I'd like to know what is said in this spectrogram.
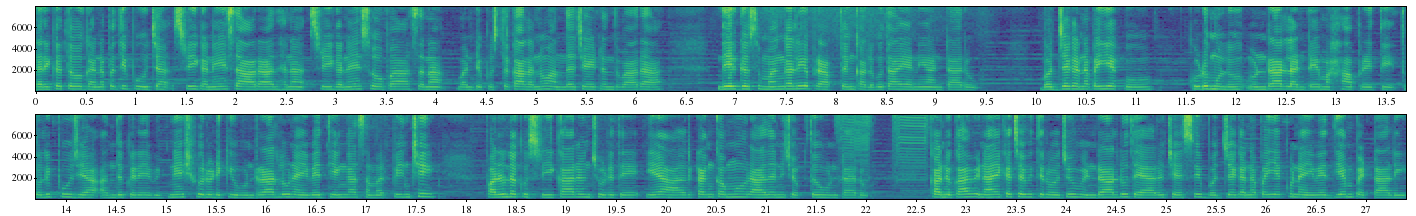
గరికతో గణపతి పూజ శ్రీ గణేశ ఆరాధన శ్రీ గణేశోపాసన వంటి పుస్తకాలను అందచేయటం ద్వారా దీర్ఘ సుమంగళి ప్రాప్తం కలుగుతాయని అంటారు. బొజ్జ గణపయ్యకు కుడుములు ఉండ్రాళ్ళంటే మహాప్రీతి. తొలి పూజ అందుకనే విఘ్నేశ్వరుడికి ఉండ్రాళ్ళు నైవేద్యంగా సమర్పించి పనులకు శ్రీకారం చుడితే ఏ ఆటంకము రాదని చెప్తూ ఉంటారు. కనుక వినాయక చవితి రోజు ఉండ్రాళ్ళు తయారు చేసి బొజ్జ గణపయ్యకు నైవేద్యం పెట్టాలి.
